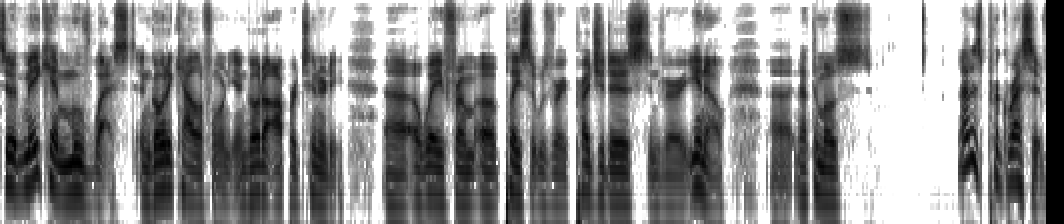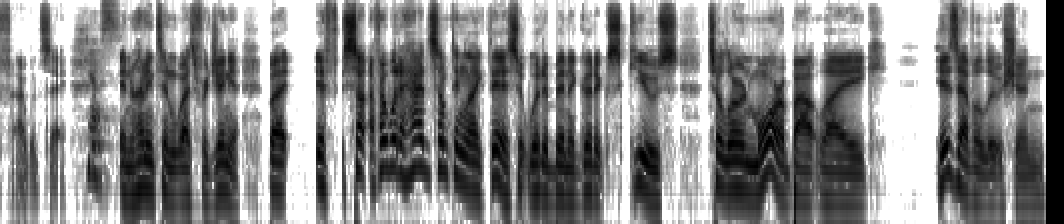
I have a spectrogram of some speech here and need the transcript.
to make him move west and go to California and go to opportunity uh, away from a place that was very prejudiced and very, you know, uh, not the most, not as progressive, I would say Yes. in Huntington, West Virginia. But if so, if I would have had something like this, it would have been a good excuse to learn more about like his evolution,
